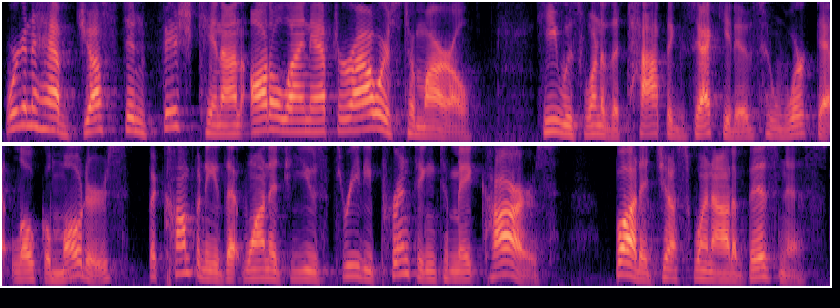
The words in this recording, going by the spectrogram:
we're going to have Justin Fishkin on Autoline After Hours tomorrow. He was one of the top executives who worked at Local Motors, the company that wanted to use 3D printing to make cars but it just went out of business.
